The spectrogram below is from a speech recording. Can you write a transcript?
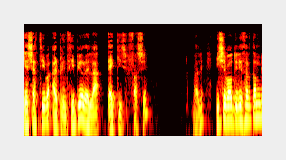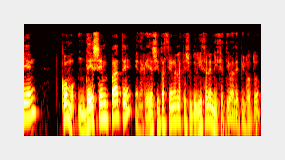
que se activa al principio de la X fase, ¿vale? Y se va a utilizar también como desempate en aquellas situaciones en las que se utiliza la iniciativa de piloto.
